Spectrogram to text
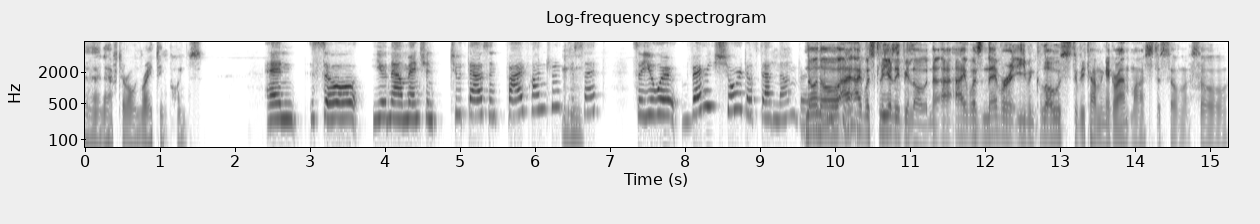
uh, they have their own rating points. And so you now mentioned 2,500, mm-hmm. you said? So you were very short of that number. No, no, I, I, was clearly below. No, I, I, was never even close to becoming a grandmaster. So, so,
